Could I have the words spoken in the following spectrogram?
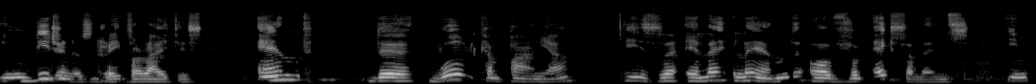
indigenous grape varieties, and the whole Campania is a land of excellence in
